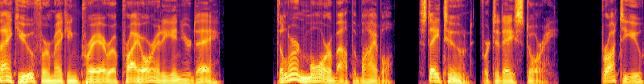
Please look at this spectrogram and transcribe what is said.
Thank you for making prayer a priority in your day. To learn more about the Bible, stay tuned for today's story. Brought to you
